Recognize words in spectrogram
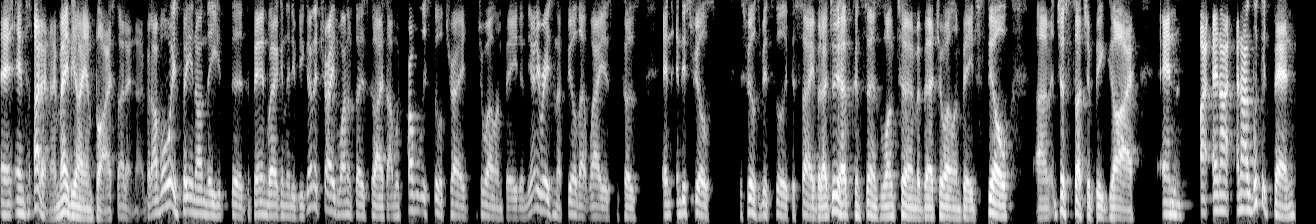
and, and, I don't know, maybe I am biased, I don't know, but I've always been on the, the, the bandwagon that if you're going to trade one of those guys, I would probably still trade Joel Embiid. And the only reason I feel that way is because, and, and this feels this feels a bit silly to say, but I do have concerns long term about Joel Embiid. Still, um, just such a big guy, and mm. I, and I and I look at Ben,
